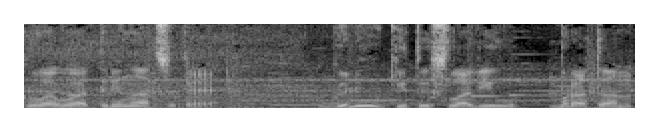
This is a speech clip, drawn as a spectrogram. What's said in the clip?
Глава 13. Глюки ты словил, братан.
